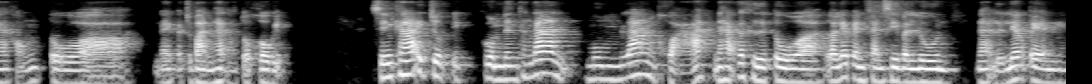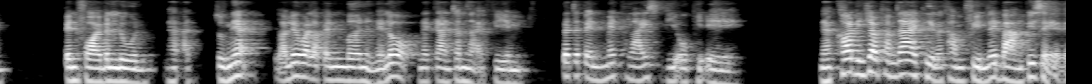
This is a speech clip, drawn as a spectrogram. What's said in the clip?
นะของตัวในปัจจุบันนะของตัวโควิด สินค้าอีกจุดอีกกลุ่มหนึ่งทางด้านมุมล่างขวานะฮะก็คือตัวเราเรียกเป็นแฟนซีบอลลูนนะหรือเรียกเป็นเป็นฟอยล์บอลลูนนะฮะจุดเนี้ยเราเรียกว่าเราเป็นเบอร์หนึ่งในโลกในการจำหน่ายฟิล์ม ก็จะเป็น metallized BOPA นะข้อดีที่เราทำได้คือเราทำฟิล์มได้บางพิเศษ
